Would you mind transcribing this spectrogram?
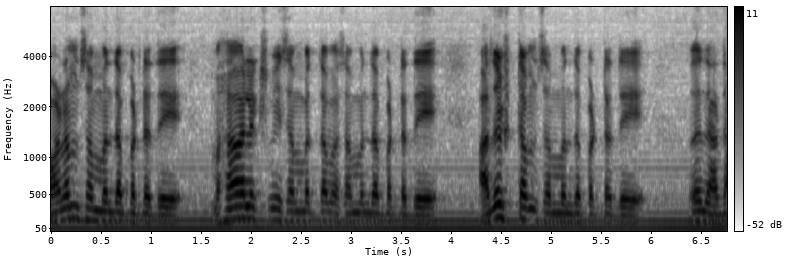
பணம் சம்பந்தப்பட்டது மகாலட்சுமி சம்பந்த சம்பந்தப்பட்டது அதிர்ஷ்டம் சம்பந்தப்பட்டது. அந்த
